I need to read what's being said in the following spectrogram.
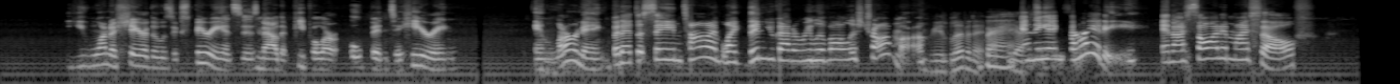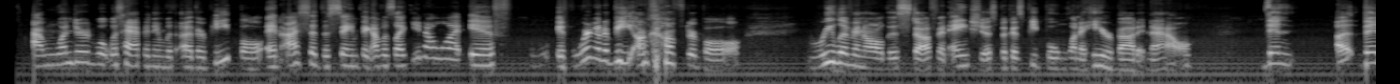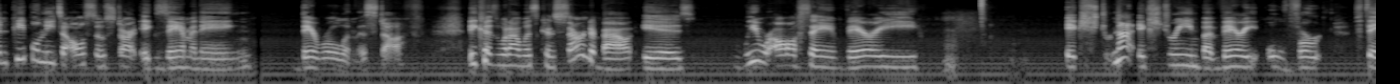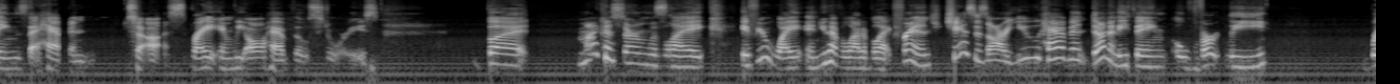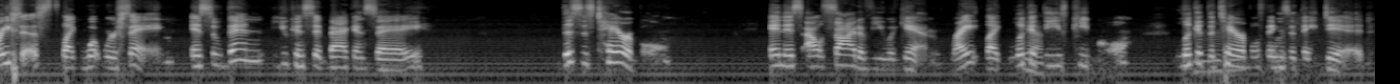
you want to share those experiences now that people are open to hearing and learning, but at the same time, like then you got to relive all this trauma reliving it Right. yes. and the anxiety. And I saw it in myself. I wondered what was happening with other people, and I said the same thing. I was like, you know what? If if we're going to be uncomfortable reliving all this stuff and anxious because people want to hear about it now, then uh, then people need to also start examining their role in this stuff. Because what I was concerned about is we were all saying very extreme, not extreme, but very overt things that happened to us, right? And we all have those stories. But my concern was like, if you're white and you have a lot of black friends, chances are you haven't done anything overtly racist, like what we're saying. And so then you can sit back and say, this is terrible. And it's outside of you again, right? Like, look Yes. at these people, look at the Mhm. terrible things that they did.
